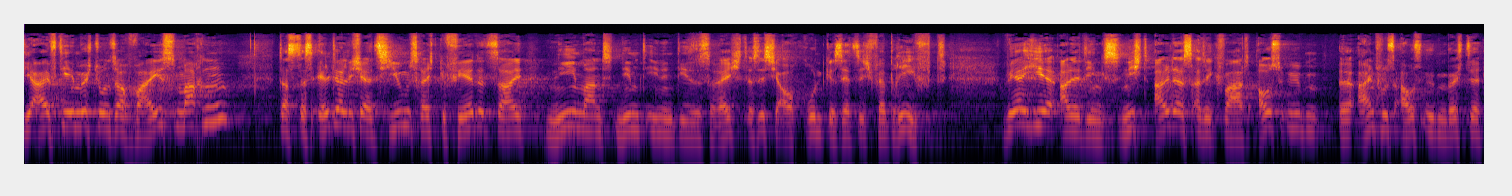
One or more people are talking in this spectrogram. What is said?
Die AfD möchte uns auch weismachen, dass das elterliche Erziehungsrecht gefährdet sei. Niemand nimmt ihnen dieses Recht. Es ist ja auch grundgesetzlich verbrieft. Wer hier allerdings nicht altersadäquat ausüben, äh, Einfluss ausüben möchte,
